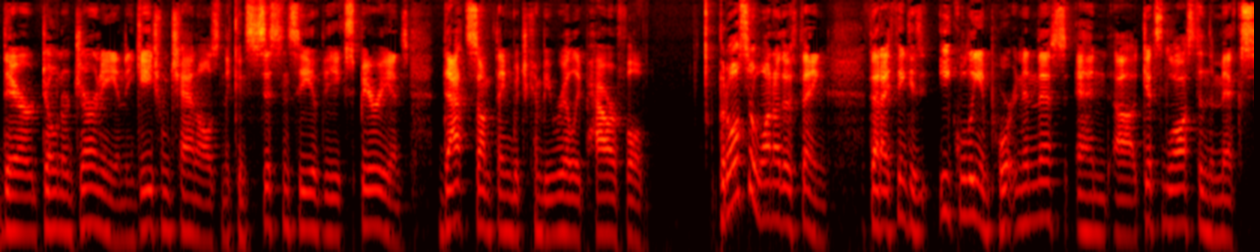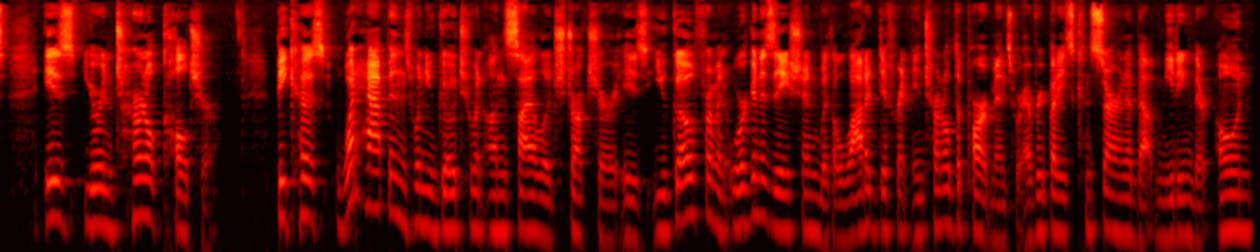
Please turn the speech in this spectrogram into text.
their donor journey and the engagement channels and the consistency of the experience. That's something which can be really powerful. But also, one other thing that I think is equally important in this and uh, gets lost in the mix is your internal culture. Because what happens when you go to an unsiloed structure is you go from an organization with a lot of different internal departments where everybody's concerned about meeting their own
